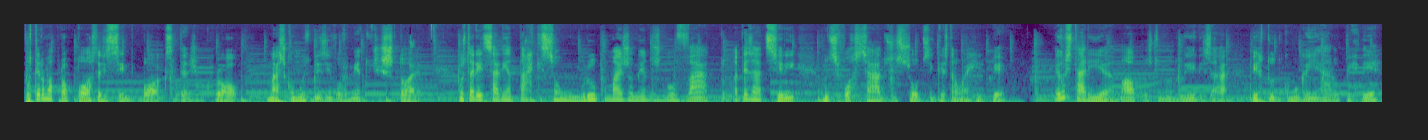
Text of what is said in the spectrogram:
por ter uma proposta de sandbox dungeon crawl, mas com muito desenvolvimento de história, Gostaria de salientar que são um grupo mais ou menos novato, apesar de serem muito esforçados e soltos em questão RP. Eu estaria mal acostumando eles a ver tudo como ganhar ou perder?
